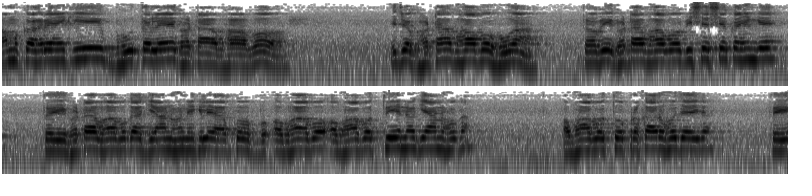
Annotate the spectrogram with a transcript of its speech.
हम कह रहे हैं कि भूतले घटाभाव। ये जो घटाभाव हुआ तो अभी घटाभाव विशेष्य कहेंगे तो ये घटाभाव का ज्ञान होने के लिए आपको अभाव, अभावत्व न ज्ञान होगा। अभावत्व प्रकार हो जाएगा। तो ये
